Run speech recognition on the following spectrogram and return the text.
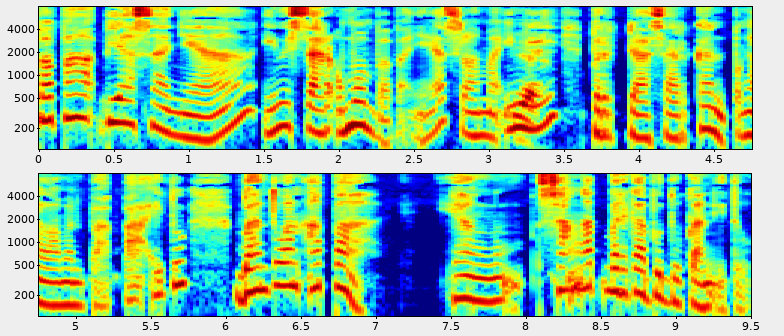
Bapak biasanya ini secara umum Bapaknya selama ini ya. berdasarkan pengalaman Bapak itu bantuan apa yang sangat mereka butuhkan itu?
